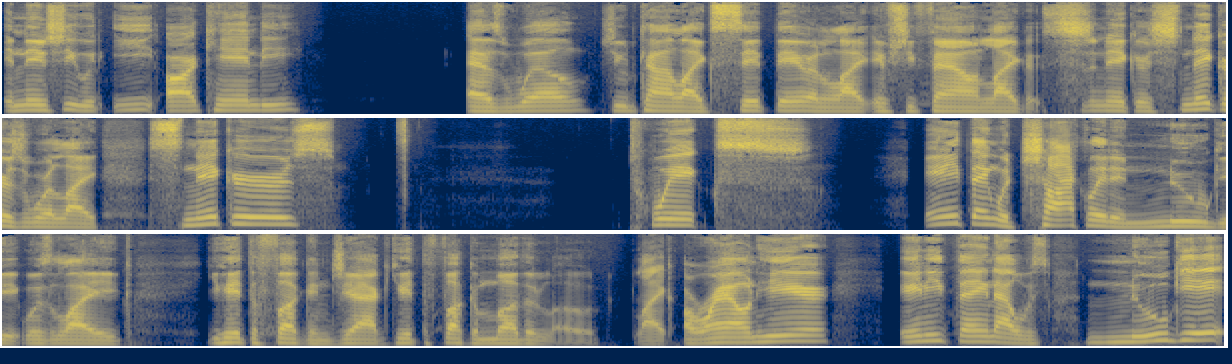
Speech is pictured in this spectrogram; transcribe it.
and then she would eat our candy as well. She would kind of like sit there and like if she found like Snickers, Snickers were like Snickers, Twix, anything with chocolate and nougat was like you hit the fucking jack, you hit the fucking mother lode. Like around here, anything that was nougat,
